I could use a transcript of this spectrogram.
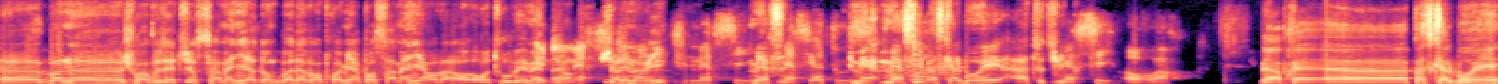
euh, bonne, euh, je vois que vous êtes sur Sarmania, donc bonne avant-première pour Sarmania. On va retrouver maintenant eh ben, merci, Marie. Merci. merci. Merci à tous. merci Pascal Boé. À tout de suite. Merci. Au revoir. Mais après, euh, Pascal Boé,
